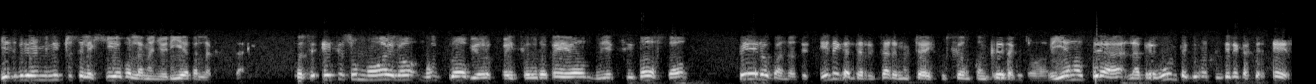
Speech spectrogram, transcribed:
Y ese primer ministro es elegido por la mayoría parlamentaria. Entonces, ese es un modelo muy propio de los países europeos, muy exitoso, pero cuando se tiene que aterrizar en nuestra discusión concreta, que todavía no se da, la pregunta que uno se tiene que hacer es,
